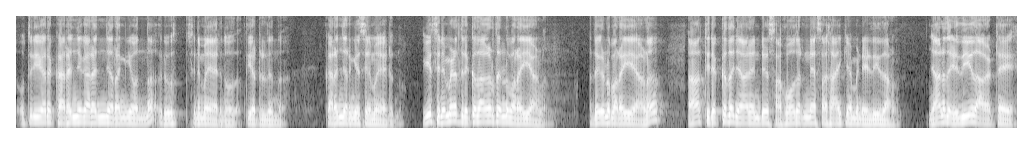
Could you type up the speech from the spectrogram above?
ഒത്തിരിയേറെ കരഞ്ഞ് കരഞ്ഞിറങ്ങി വന്ന ഒരു സിനിമയായിരുന്നു അത് തിയേറ്ററിൽ നിന്ന്. കരഞ്ഞിറങ്ങിയ സിനിമയായിരുന്നു ഈ സിനിമയുടെ തിരക്കഥാകൃത്ത് എന്ന് പറയുകയാണ്. അദ്ദേഹം പറയുകയാണ് ആ തിരക്കഥ ഞാൻ എന്റെ സഹോദരനെ സഹായിക്കാൻ വേണ്ടി എഴുതിയതാണ്. ഞാനത് എഴുതിയതാകട്ടെ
